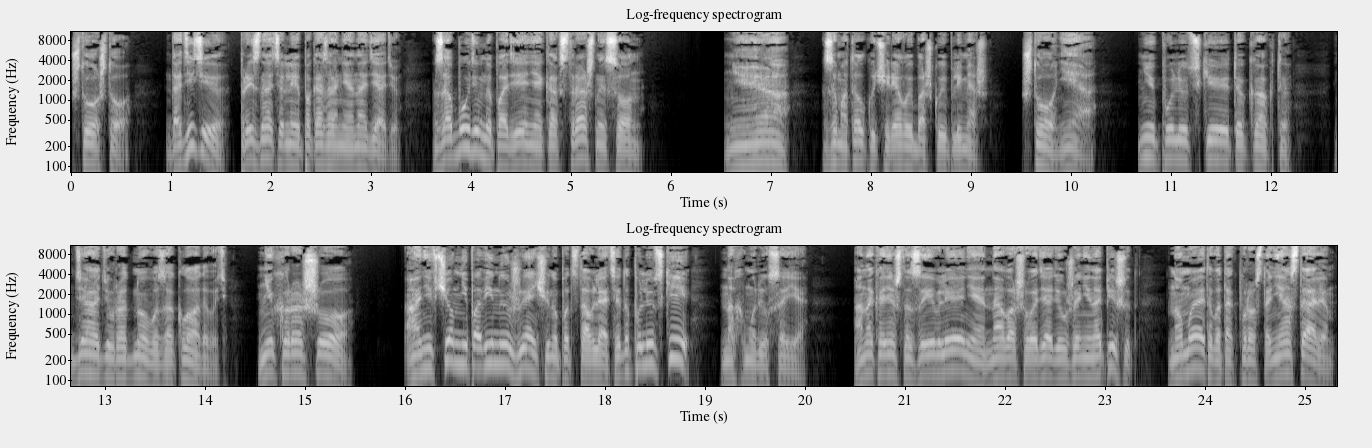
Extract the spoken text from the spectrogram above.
Что-что? Дадите признательные показания на дядю? Забудем нападение, как страшный сон. не замотал кучерявой башкой племяш. «Что не «Не по-людски это как-то. Дядю родного закладывать. Нехорошо». «А ни в чем не повинную женщину подставлять, это по-людски?» — нахмурился я. Она, конечно, заявление на вашего дядю уже не напишет, но мы этого так просто не оставим».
